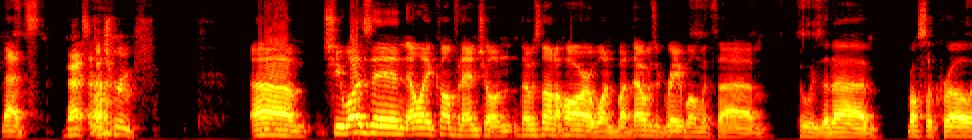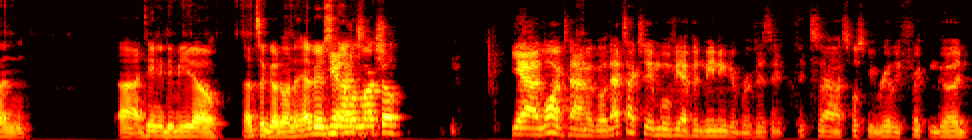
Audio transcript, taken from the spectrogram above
that's That's the truth. um, she was in L.A. Confidential, and that was not a horror one, but that was a great one with um, who was it? Uh, Russell Crowe and uh, Danny DeVito. That's a good one. Have you ever seen Yeah, that one, Marco? Yeah, a long time ago. That's actually a movie I've been meaning to revisit. It's uh, supposed to be really freaking good.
